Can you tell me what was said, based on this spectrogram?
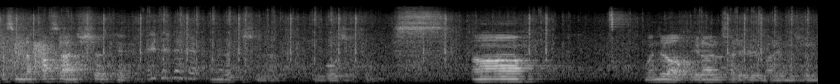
좋습니다. 박수 안 주셔도 돼요. 카메라 주시면 텐데. 어, 먼저 이런 자리를 마련해준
